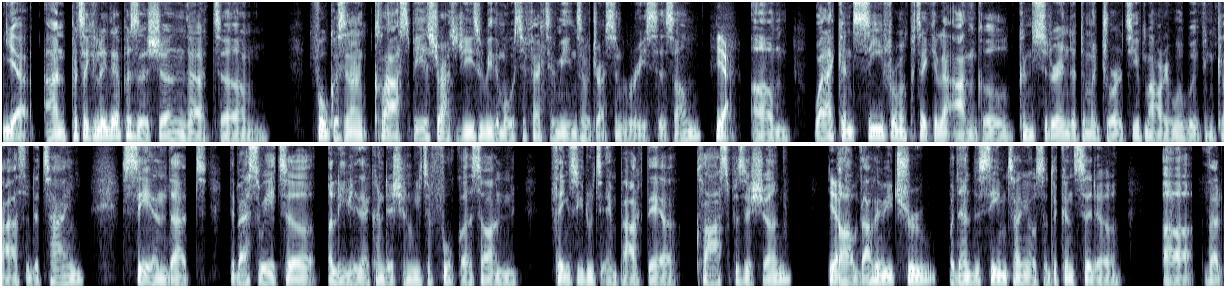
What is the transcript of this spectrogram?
Yeah, and particularly their position that um, focusing on class-based strategies would be the most effective means of addressing racism. Yeah. Um, what I can see from a particular angle, considering that the majority of Maori were working class at the time, saying that the best way to alleviate their condition would be to focus on things you do to impact their class position. Yeah. Um, that may be true, but then at the same time, you also have to consider uh, that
